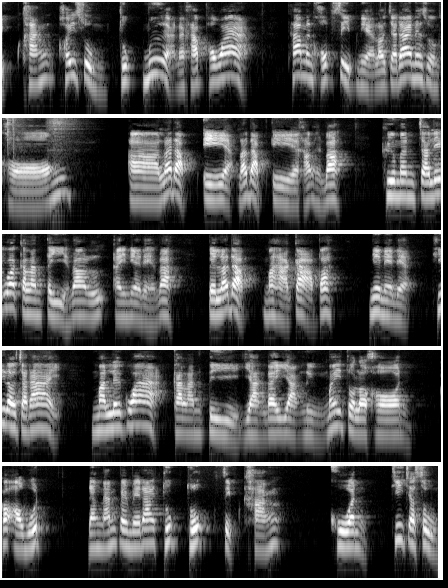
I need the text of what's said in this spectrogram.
10 ครั้งค่อยสุ่มทุกเมื่อนะครับ เพราะว่าถ้ามันครบ 10เนี่ยเราจะได้ในส่วนของอระดับ A อะระดับ A ครับเห็นปะคือมันจะเรียกว่าการันตีเห็นปะไอเนี่ยเห็นปะเป็นระดับมหากราบปะเนี่ยเนี่ยเนี่ยที่เราจะได้มันเรียกว่าการันตีอย่างใดอย่างหนึ่งไม่ตัวละครก็อาวุธ ดังนั้นเป็นไปได้ทุกๆ 10 ครั้ง ควรที่จะสุ่ม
